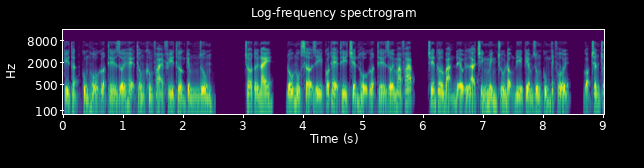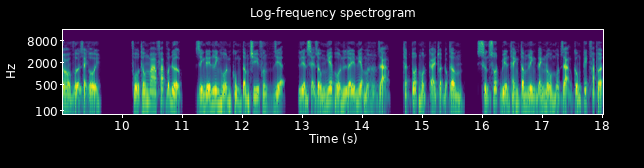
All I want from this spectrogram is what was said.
kỳ thật cùng hổ gợt thế giới hệ thống không phải phi thường kiêm dung. Cho tới nay, đỗ mục sở dĩ có thể thi triển hổ gợt thế giới ma pháp, trên cơ bản đều là chính mình chủ động đi kiêm dung cùng thích phối, gọt chân cho vừa dạy thôi. Phổ thông ma pháp vẫn được, dính đến linh hồn cùng tâm trí phương diện, liền sẽ giống nhiếp hồn lấy niệm một dạng, thật tốt một cái thuật độc tâm sửng sốt biến thành tâm linh đánh nổ một dạng công kích pháp thuật.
